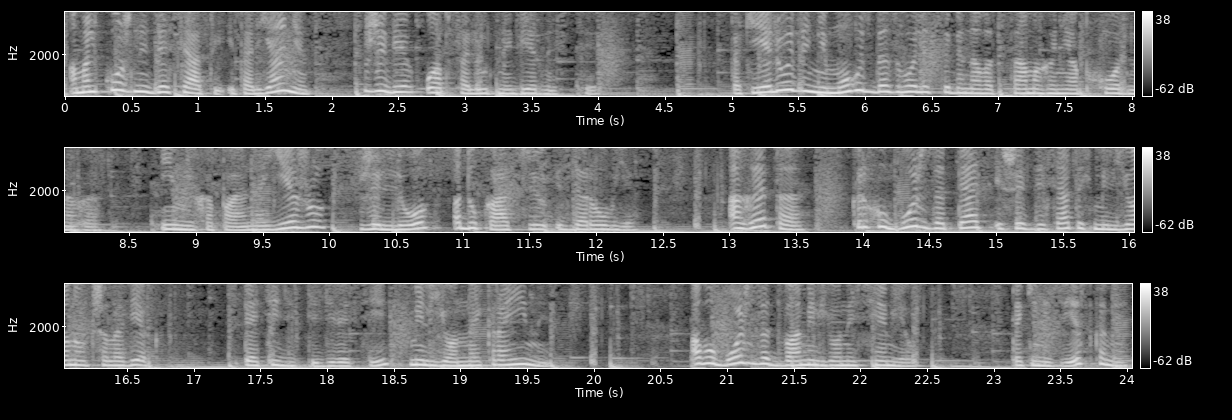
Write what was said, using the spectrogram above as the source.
Амаль кожны дзясяты італьянец жыве ў абсалютнай беднасці. Такія людзі не могуць дазволіць сабе нават самага неабходнага. Ім не хапае на ежу, жыллё, адукацыю і здароўе. А гэта крыху больш за 5,6 мільёнаў чалавек з 59 мільённай краіны. Або больш за 2 мільёны сем'яў. Такімі звесткамі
